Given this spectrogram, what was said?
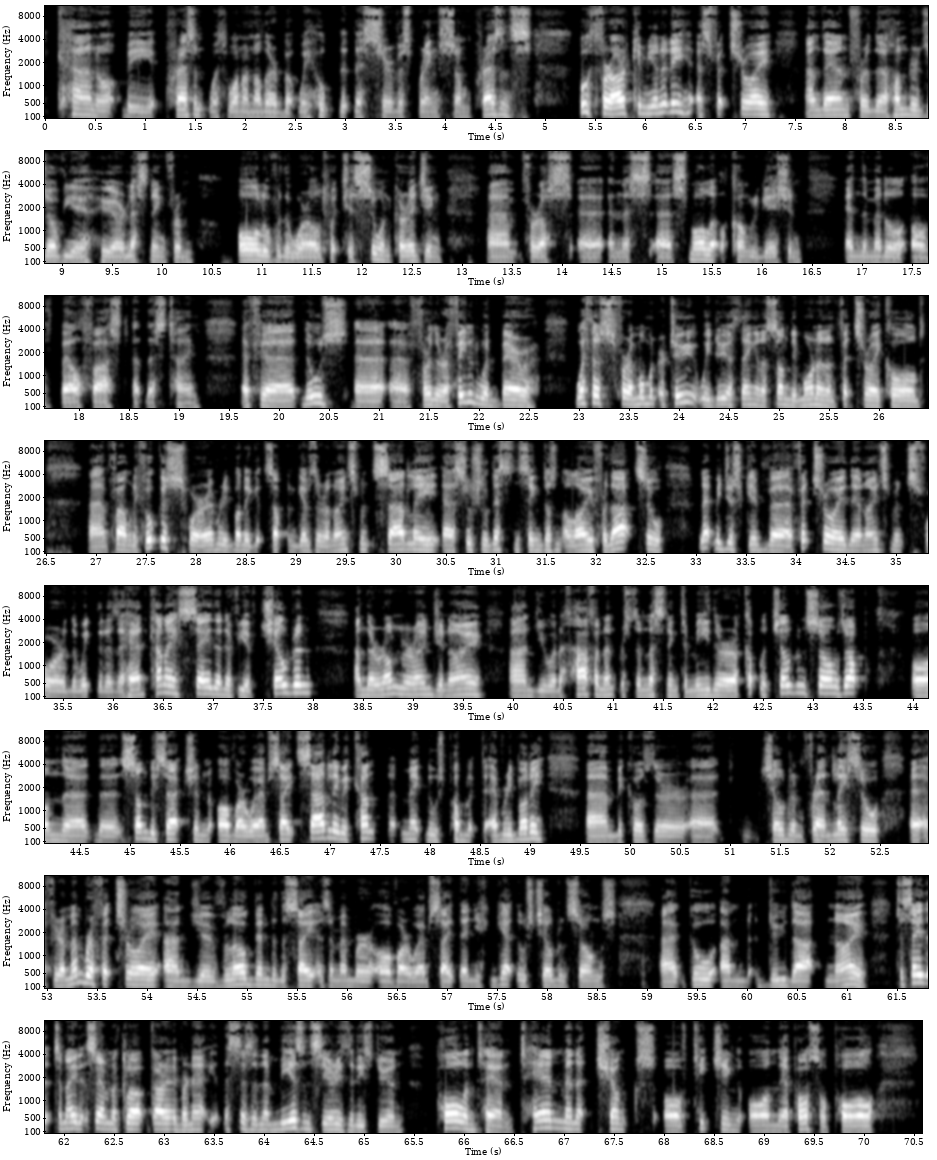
cannot be present with one another, but we hope that this service brings some presence both for our community as Fitzroy and then for the hundreds of you who are listening from all over the world, which is so encouraging um, for us uh, in this uh, small little congregation in the middle of Belfast at this time. If uh, those uh, uh, further afield would bear with us for a moment or two, we do a thing on a Sunday morning in Fitzroy called uh, Family Focus, where everybody gets up and gives their announcements. Sadly, uh, social distancing doesn't allow for that, so let me just give uh, Fitzroy the announcements for the week that is ahead. Can I say that if you have children and they're running around you now, and you would have half an interest in listening to me, there are a couple of children's songs up on the, the Sunday section of our website. Sadly, we can't make those public to everybody um, because they're uh, children friendly. So uh, if you're a member of Fitzroy and you've logged into the site as a member of our website, then you can get those children's songs. Uh, go and do that now. To say that tonight at seven o'clock, Gary Burnett, this is an amazing series that he's doing. Paul and 10, 10 minute chunks of teaching on the Apostle Paul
